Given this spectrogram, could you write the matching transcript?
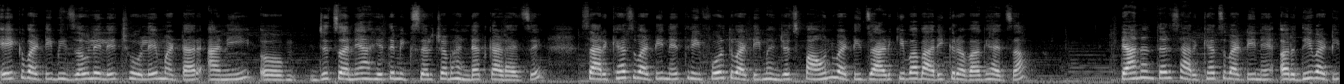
एक वाटी भिजवलेले छोले मटार आणि जे चणे आहे ते मिक्सरच्या भांड्यात काढायचे. सारख्याच वाटीने थ्री फोर्थ वाटी म्हणजे म्हणजेच पाऊन वाटी जाड किंवा बारीक रवा घ्यायचा. त्यानंतर सारख्याच वाटीने अर्धी वाटी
